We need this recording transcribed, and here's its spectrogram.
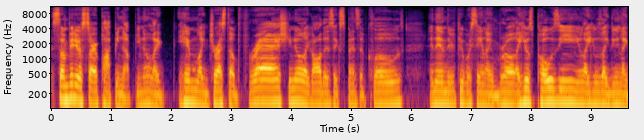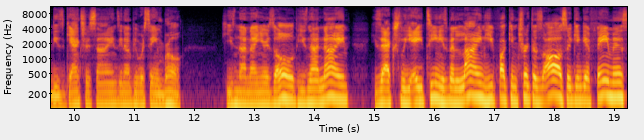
some videos started popping up, you know, like him like dressed up fresh, you know, like all this expensive clothes. And then there people were saying like, bro, like he was posing, you know, like he was like doing like these gangster signs, you know. People were saying, bro, he's not nine years old. He's not nine. He's actually 18. He's been lying. He fucking tricked us all so he can get famous.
